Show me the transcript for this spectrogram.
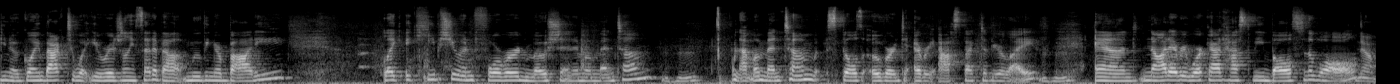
you know, going back to what you originally said about moving your body, like it keeps you in forward motion and momentum mm-hmm. and that momentum spills over into every aspect of your life mm-hmm. and not every workout has to be balls to the wall No.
